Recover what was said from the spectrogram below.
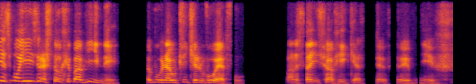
Nie z mojej zresztą chyba winy. To był nauczyciel WF-u pan Stanisław Hikier w, w,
